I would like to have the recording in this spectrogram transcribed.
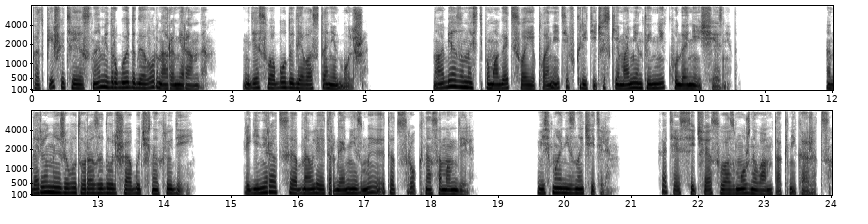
Подпишите с нами другой договор на Рамиранда, где свободы для вас станет больше. Но обязанность помогать своей планете в критические моменты никуда не исчезнет. Одаренные живут в разы дольше обычных людей. Регенерация обновляет организм, и этот срок на самом деле весьма незначителен. Хотя сейчас, возможно, вам так не кажется.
